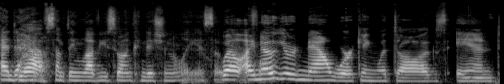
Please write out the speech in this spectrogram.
And to Yeah. have something love you so unconditionally is so Well, I know you're now working with dogs, and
